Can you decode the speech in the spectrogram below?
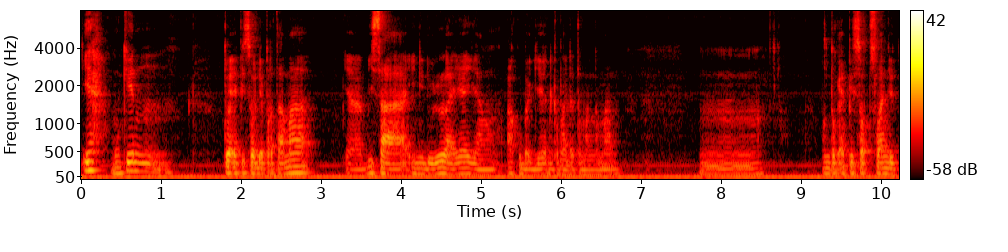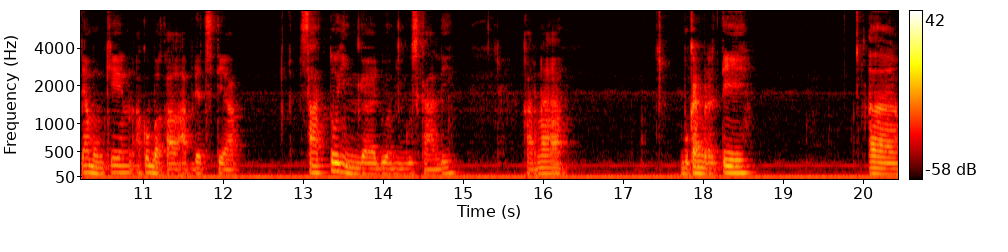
ya mungkin untuk episode pertama ya bisa ini dulu lah ya yang aku bagian kepada teman-teman. Hmm, untuk episode selanjutnya mungkin aku bakal update setiap satu hingga dua minggu sekali. Karena bukan berarti uh,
